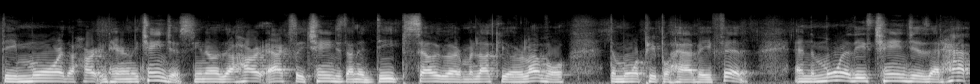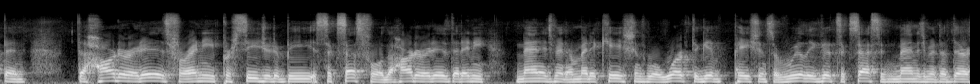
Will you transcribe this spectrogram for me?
the more the heart inherently changes. You know, the heart actually changes on a deep cellular molecular level the more people have AFib. And the more of these changes that happen, the harder it is for any procedure to be successful, the harder it is that any management or medications will work to give patients a really good success in management of their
